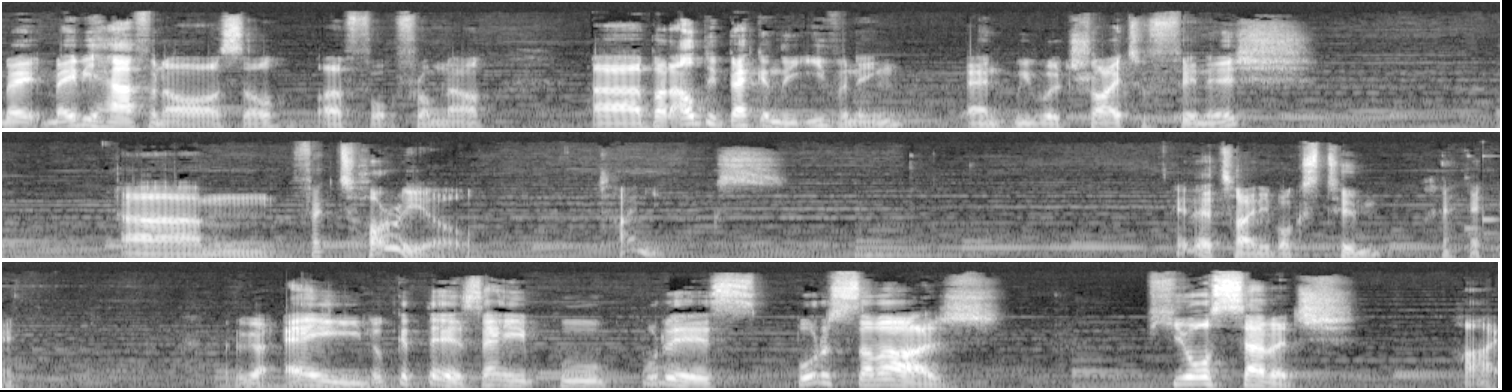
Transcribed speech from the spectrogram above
may maybe half an hour or so uh, for, from now. Uh, but I'll be back in the evening, and we will try to finish um, Factorio. Tiny box. Hey there, tiny box Tim. we go. Hey, look at this. Hey, Puris, Pur Savage, pure savage. Hi.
